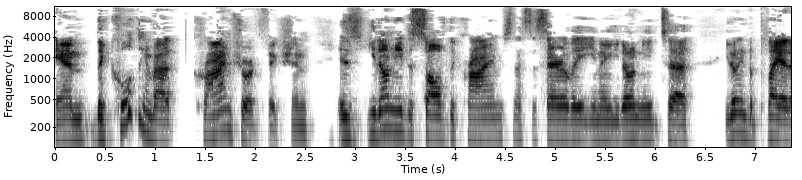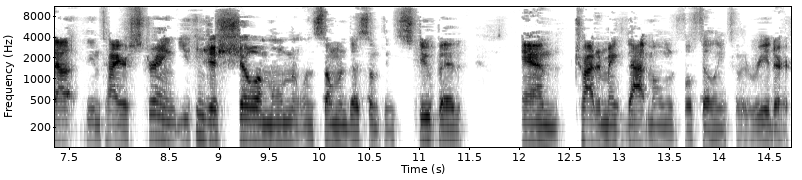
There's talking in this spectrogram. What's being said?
And the cool thing about crime short fiction is you don't need to solve the crimes necessarily. You know, you don't need to, you don't need to play it out the entire string. You can just show a moment when someone does something stupid and try to make that moment fulfilling for the reader.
